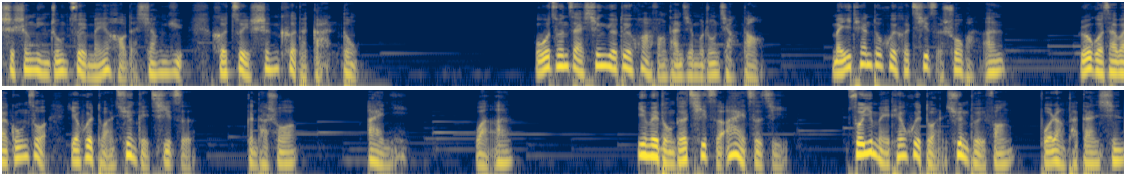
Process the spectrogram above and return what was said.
是生命中最美好的相遇和最深刻的感动。吴尊在《星月对话》访谈节目中讲到，每一天都会和妻子说晚安，如果在外工作，也会短讯给妻子，跟他说：“爱你，晚安。”因为懂得妻子爱自己，所以每天会短讯对方，不让他担心，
